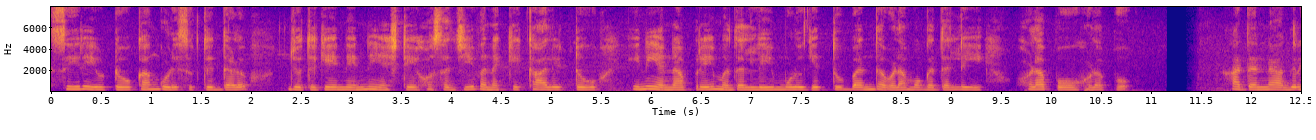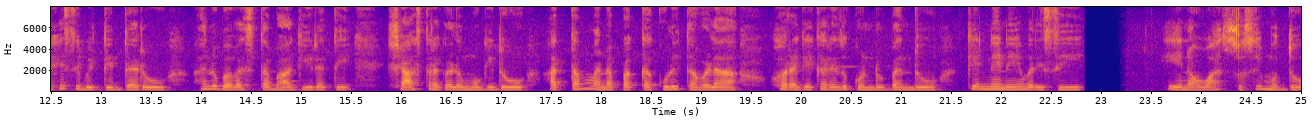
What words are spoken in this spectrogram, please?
ಸೀರೆಯುಟ್ಟು ಕಂಗೊಳಿಸುತ್ತಿದ್ದಳು. ಜೊತೆಗೆ ನೆನ್ನೆಯಷ್ಟೇ ಹೊಸ ಜೀವನಕ್ಕೆ ಕಾಲಿಟ್ಟು ಇನಿಯನ ಪ್ರೇಮದಲ್ಲಿ ಮುಳುಗೆದ್ದು ಬಂದವಳ ಮೊಗದಲ್ಲಿ ಹೊಳಪೋ ಹೊಳಪು. ಅದನ್ನು ಗ್ರಹಿಸಿಬಿಟ್ಟಿದ್ದರು ಅನುಭವಸ್ಥ ಭಾಗೀರಥಿ. ಶಾಸ್ತ್ರಗಳು ಮುಗಿದು ಅತ್ತಮ್ಮನ ಪಕ್ಕ ಕುಳಿತವಳ ಹೊರಗೆ ಕರೆದುಕೊಂಡು ಬಂದು ಕೆನ್ನೆನೆ ಒರೆಸಿ, ಏನವ್ವ ಸೊಸೆ ಮುದ್ದು,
